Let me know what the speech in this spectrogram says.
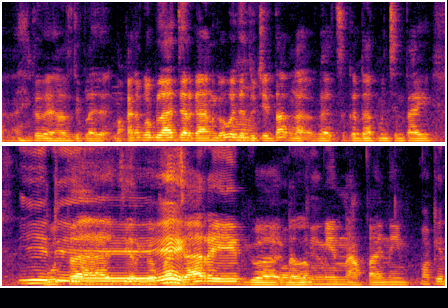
Nah, itu yang harus dipelajari. Makanya gue belajar kan, gue jatuh cinta nggak nggak sekedar mencintai Ide. buta anjir, gue pelajarin, gue Oke. dalemin apa ini. Makin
